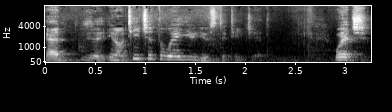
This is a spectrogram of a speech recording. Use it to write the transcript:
and you know, teach it the way you used to teach it, which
